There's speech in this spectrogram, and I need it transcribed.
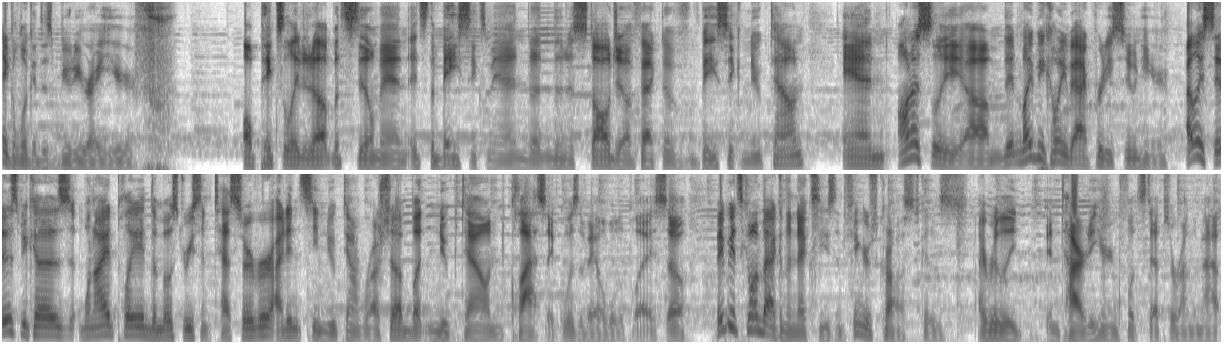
take a look at this beauty right here. All pixelated up, but still, man, it's the basics, man. The, the nostalgia effect of basic Nuketown. And honestly, um, it might be coming back pretty soon here. I only say this because when I had played the most recent test server, I didn't see Nuketown Russia, but Nuketown Classic was available to play. So maybe it's coming back in the next season. Fingers crossed, because I really am tired of hearing footsteps around the map.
